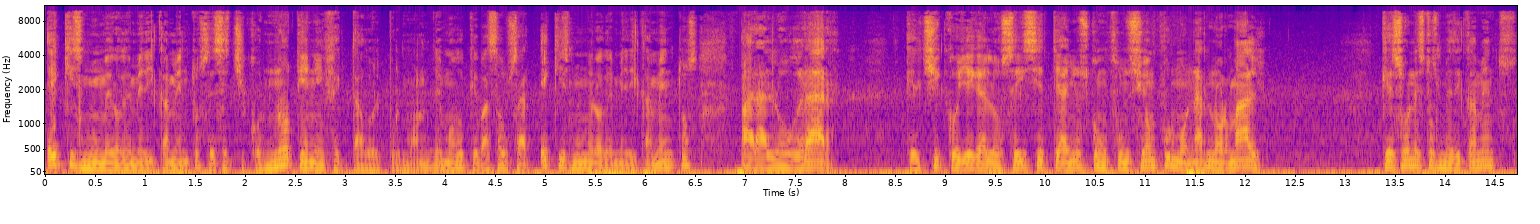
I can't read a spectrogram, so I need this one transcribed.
X número de medicamentos, ese chico no tiene infectado el pulmón, de modo que vas a usar X número de medicamentos para lograr que el chico llegue a los 6-7 años con función pulmonar normal. ¿Qué son estos medicamentos?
